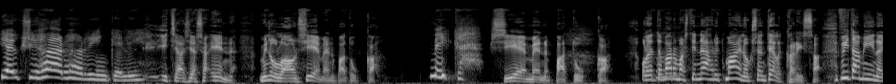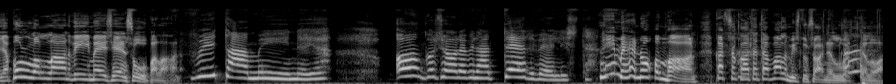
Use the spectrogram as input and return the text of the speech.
ja yksi hörhörinkeli. Itse asiassa en. Minulla on siemenpatukka. Mikä? Siemenpatukka. Olette varmasti nähnyt mainoksen telkkarissa. Vitamiineja pullollaan viimeiseen suupalaan. Vitamiineja? Onko se olevinaan terveellistä? Nimenomaan. Katsokaa tätä valmistusaineluetteloa.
